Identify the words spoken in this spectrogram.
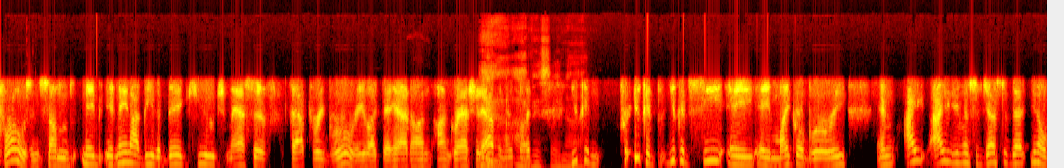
Stroh's? And some maybe it may not be the big, huge, massive factory brewery like they had on on Gratiot yeah, Avenue, but not. you could you could you could see a a microbrewery. And I, I even suggested that you know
